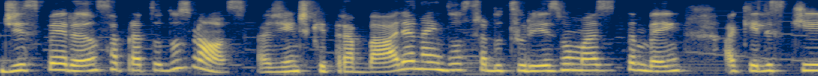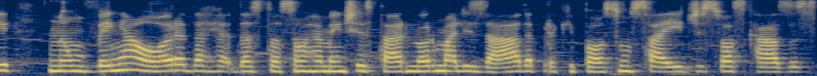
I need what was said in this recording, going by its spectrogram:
de esperança para todos nós. A gente que trabalha na indústria do turismo, mas também aqueles que não veem a hora da, da situação realmente estar normalizada para que possam sair de suas casas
